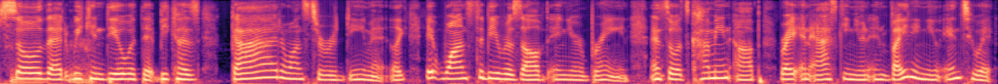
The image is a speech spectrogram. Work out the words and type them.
so that we can deal with it because God wants to redeem it. Like it wants to be resolved in your brain. And so it's coming up, right, and asking you and inviting you into it.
